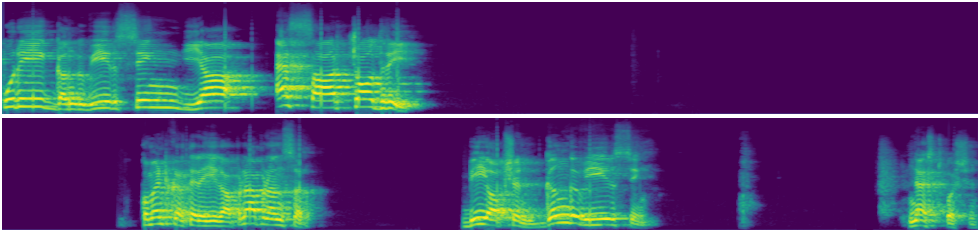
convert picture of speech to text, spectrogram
पुरी, गंगवीर सिंह या एस आर चौधरी? कमेंट करते रहिएगा अपना अपना answer B option Gangveer Singh. Next question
